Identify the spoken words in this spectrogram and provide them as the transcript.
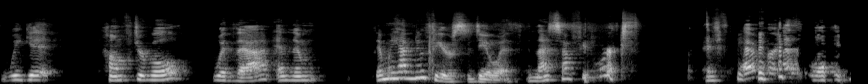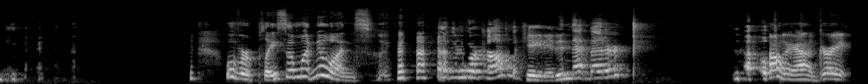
we get comfortable with that. And then then we have new fears to deal with. And that's how fear works. It's ever escalating. we'll replace them with new ones. They're more complicated. Isn't that better? No. Oh yeah, great.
